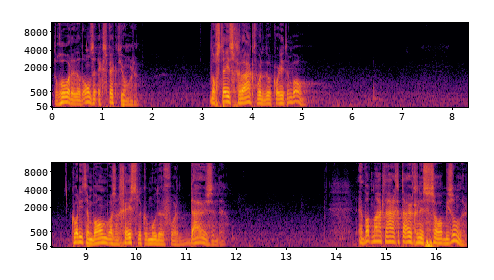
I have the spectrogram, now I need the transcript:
te horen dat onze expect-jongeren nog steeds geraakt worden door Corrie ten Boom. Corrie ten Boom was een geestelijke moeder voor duizenden. En wat maakte haar getuigenis zo bijzonder?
